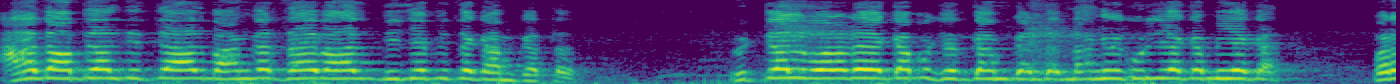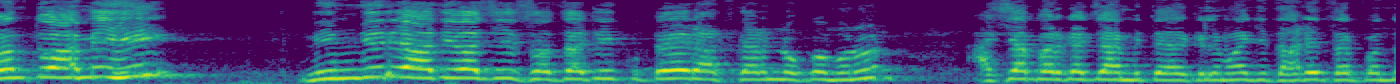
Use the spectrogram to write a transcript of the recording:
आज आपल्याला तिथे आज भांगर साहेब आज बीजेपीचं काम करतात. विठ्ठल बोराडे एका पक्षात काम करतात नांगरे गुरुजी एका मी एका. परंतु आम्ही ही निंदिरी आदिवासी सोसायटी कुठेही राजकारण नको म्हणून अशा प्रकारचे आम्ही तयार केले. माझी झाडे सरपंच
